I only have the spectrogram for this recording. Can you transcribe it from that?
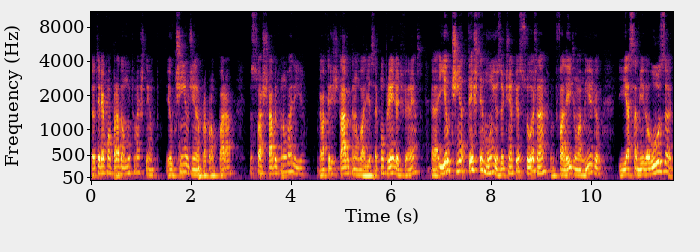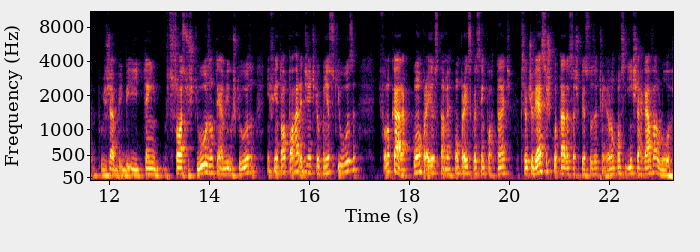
eu teria comprado há muito mais tempo. Eu tinha o dinheiro para comprar, eu só achava que não valia. Eu acreditava que não valia. Você compreende a diferença? É, e eu tinha testemunhos, eu tinha pessoas, né? Falei de uma amiga, e essa amiga usa, já, e tem sócios que usam, tem amigos que usam, enfim, então uma porrada de gente que eu conheço que usa, e falou, cara, compra isso também, compra isso que vai ser importante. Se eu tivesse escutado essas pessoas, eu não conseguia enxergar valor,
